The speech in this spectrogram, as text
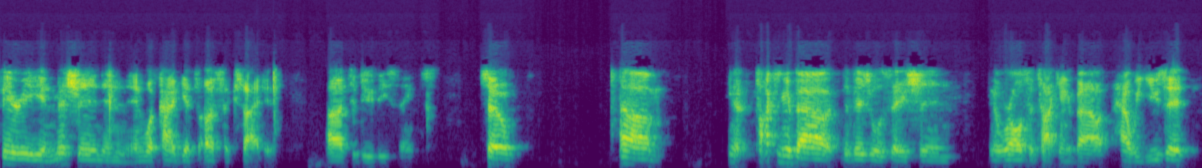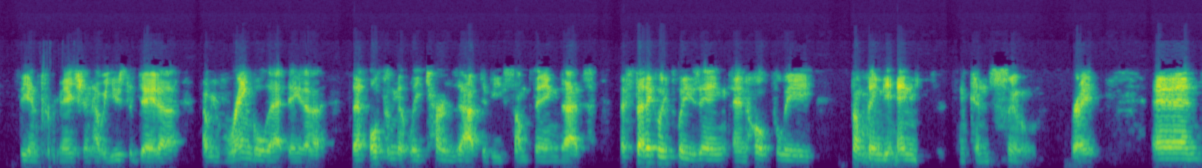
theory and mission and, and what kind of gets us excited uh, to do these things. So, um, you know, talking about the visualization, you know, we're also talking about how we use it, the information, how we use the data, how we wrangle that data that ultimately turns out to be something that's aesthetically pleasing and hopefully something the end user can consume, right? And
